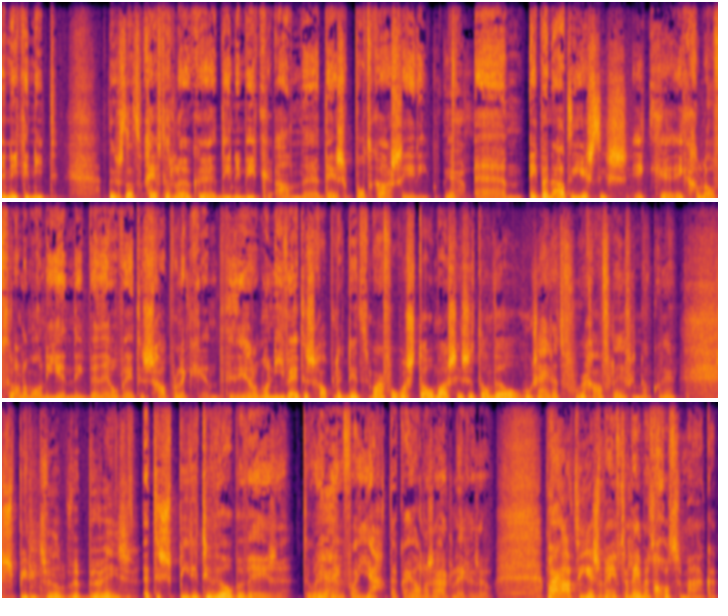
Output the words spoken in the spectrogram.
En ik niet. Dus dat geeft een leuke dynamiek aan eh, deze podcastserie. Ja. Ehm, ik ben atheïstisch. Ik, eh, ik geloof er allemaal niet in. Ik ben heel wetenschappelijk. En het is allemaal niet wetenschappelijk dit. Maar volgens Thomas is het dan wel... Hoe zei dat vorige aflevering ook weer? Spiritueel be- bewezen. Het is spiritueel bewezen. Terwijl ik denk van ja, daar kan je alles uitleggen zo. Maar Maar atheïsme heeft alleen met God te maken.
